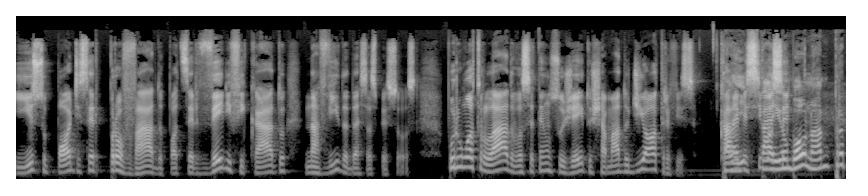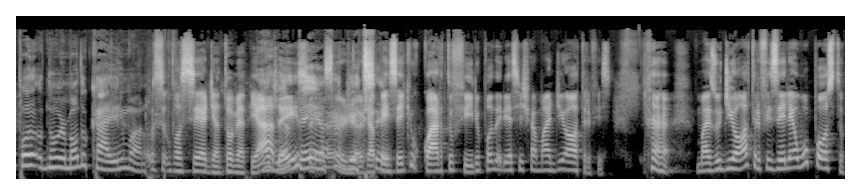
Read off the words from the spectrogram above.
e isso pode ser provado, pode ser verificado na vida dessas pessoas. Por um outro lado, você tem um sujeito chamado Diótrefes. Caleb, tá, se tá você... aí um bom nome pra pôr no irmão do Caio, hein, mano? Você adiantou minha piada, é Adiantei, é isso? Eu, eu, eu já pensei que o quarto filho poderia se chamar Diótrefes. Mas o Diótrefes, ele é o oposto.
